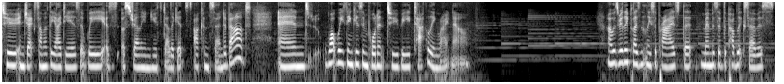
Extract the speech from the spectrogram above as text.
to inject some of the ideas that we as Australian youth delegates are concerned about and what we think is important to be tackling right now. I was really pleasantly surprised that members of the public service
